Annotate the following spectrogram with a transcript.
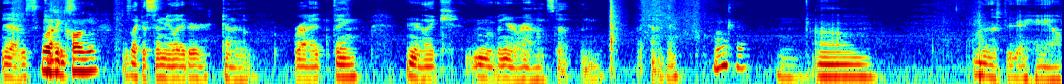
Yeah, it was. Was it Kongy? It was like a simulator kind of ride thing. And you're like moving you around and stuff and that kind of thing. Okay. Um, what else did they have?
